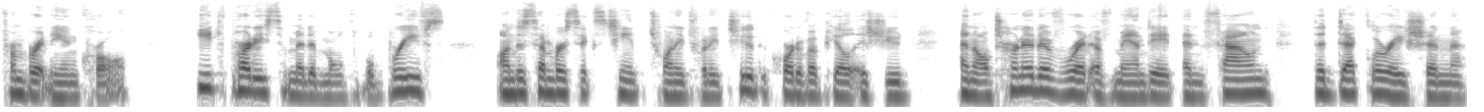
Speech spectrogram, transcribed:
from Britney and Kroll. Each party submitted multiple briefs. On December 16, 2022, the Court of Appeal issued an alternative writ of mandate and found the declaration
